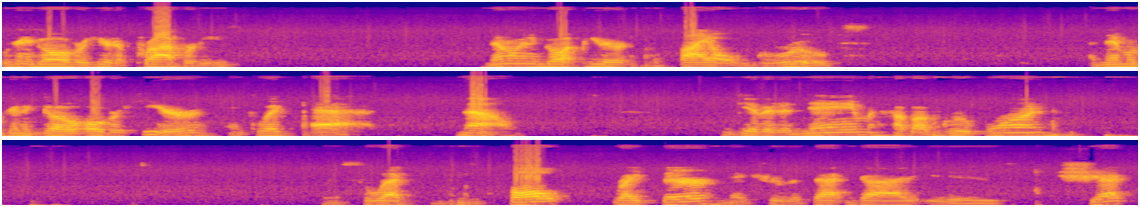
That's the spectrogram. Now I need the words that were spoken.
We're going to go over here to Properties. Then we're going to go up here to File Groups. And then we're going to go over here and click Add. Now, give it a name. How about Group 1? To select default right there. Make sure that that guy is checked.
